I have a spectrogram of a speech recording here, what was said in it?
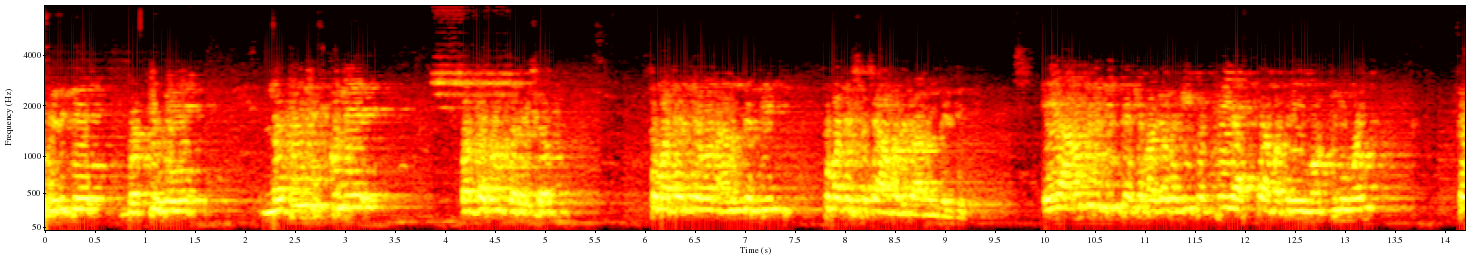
শ্রেণীতে ভর্তি হয়ে নতুন স্কুলে পদার্পণ করেছ। তোমাদের যেমন আনন্দের দিন, তোমাদের সাথে আমাদের আনন্দের দিন। এই আনন্দের দিনটাকে ভাগাভাগি করতেই আজকে আমাদের এই মত বিনিময়। তো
